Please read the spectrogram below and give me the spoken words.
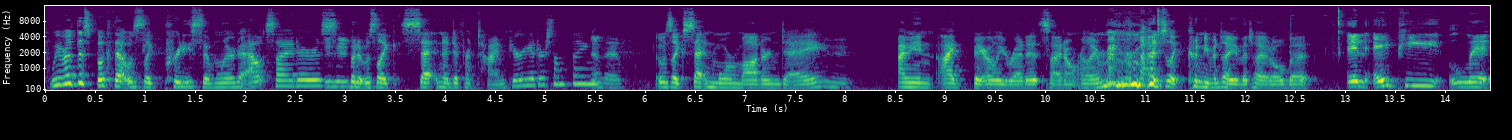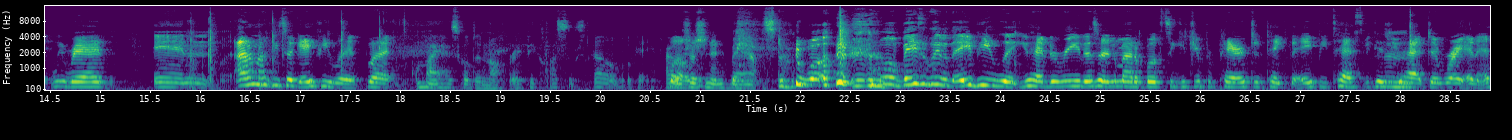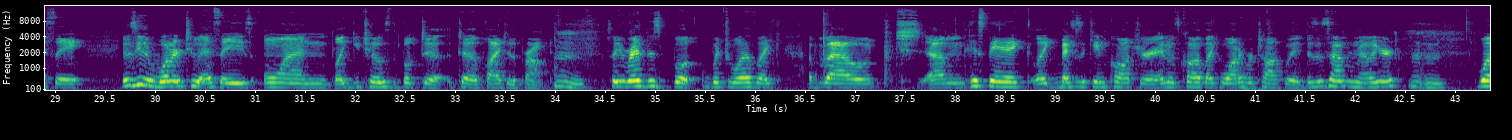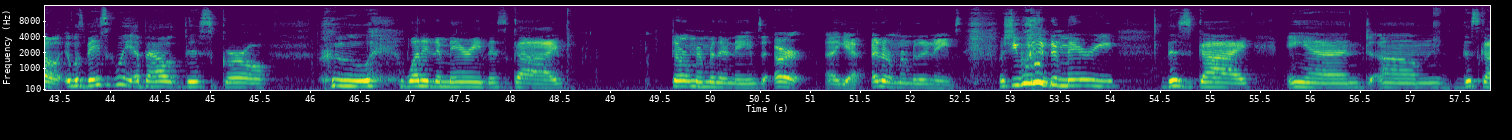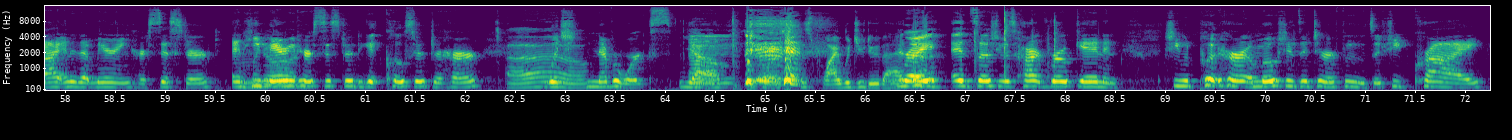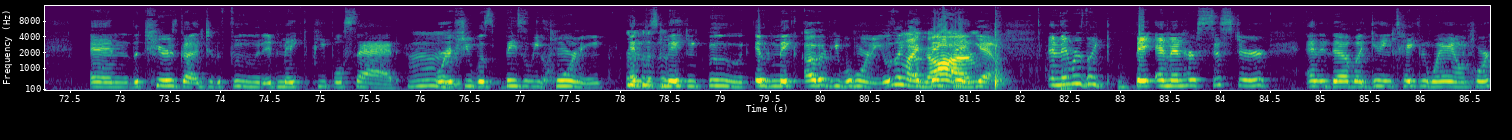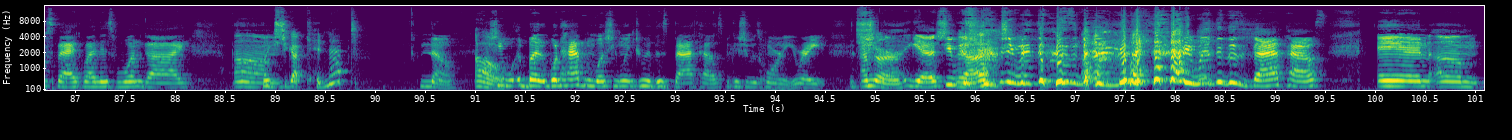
we read this book that was like pretty similar to Outsiders, Mhm. but it was like set in a different time period or something. okay. It was like set in more modern day. I mean, I barely read it, so I don't really remember much. Like, couldn't even tell you the title, but In AP Lit, we read in. I don't know if you took AP Lit, but my high school didn't offer AP classes. oh, okay. I was just an advanced. well, well, basically with AP Lit, you had to read a certain amount of books to get you prepared to take the AP test because you Mm. had to write an essay. It was either one or two essays on like you chose the book to to apply to the prompt. Mm. So you read this book, which was like about um, Hispanic like Mexican culture, and it was called like Water for Chocolate. Does it sound familiar? Mm-mm. Well, it was basically about this girl who wanted to marry this guy. Don't remember their names, or uh, yeah, I don't remember their names, but she wanted to marry this guy, and um, this guy ended up marrying her sister, and Oh he married her sister to get closer to her, Oh. which never works. yeah, Um, course. Why would you do that? right? And so she was heartbroken, and she would put her emotions into her food. So she'd cry, and the tears got into the food, it'd make people sad. Hmm. Or if she was basically horny and was making food, it would make other people horny. It was like Oh my a God. big thing, yeah. And there was like, ba- and then her sister ended up like getting taken away on horseback by this one guy. Um, Like she got kidnapped. no. Oh. She, but what happened was she went to this bathhouse because she was horny, right? I'm- Sure. yeah, she was. Yeah. she went to this. Bath, she went to this bathhouse, and um,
